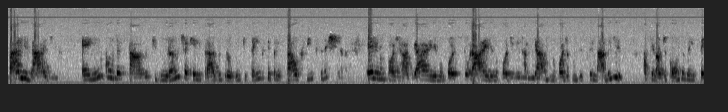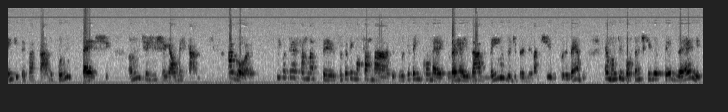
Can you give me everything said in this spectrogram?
validade, é incontestável que durante aquele prazo o produto tem que se prestar ao fim que se destina. Ele não pode rasgar, ele não pode estourar, ele não pode vir rasgado, não pode acontecer nada disso. Afinal de contas, ele tem que ter passado por um teste antes de chegar ao mercado. Agora, se você é farmacêutico, se você tem uma farmácia, se você tem um comércio, vai realizar a venda de preservativos, por exemplo, é muito importante que você zele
